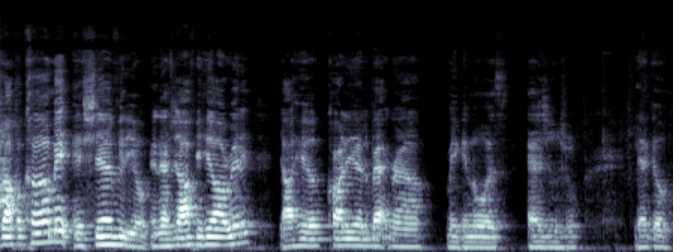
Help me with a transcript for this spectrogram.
drop a comment, and share a video. And as y'all can hear already, y'all hear Cartier in the background making noise as usual. Let go.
